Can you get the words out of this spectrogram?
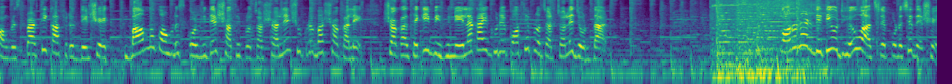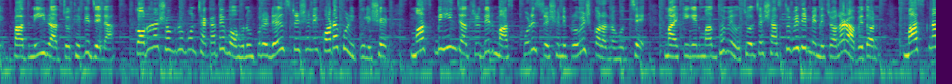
কংগ্রেস প্রার্থী কাফিরুদ্দিন শেখ। বাম ও কংগ্রেস কর্মীদের সাথে প্রচার সারলেন শুক্রবার সকালে। সকাল থেকেই বিভিন্ন এলাকায় ঘুরে পথে প্রচার চলে জোরদার। করোনার দ্বিতীয় ঢেউ আছড়ে পড়েছে দেশে। বাদ নেই রাজ্য থেকে জেলা। করোনা সংক্রমণ ঠেকাতে বহরমপুরের রেল স্টেশনে কড়াকড়ি পুলিশের। মাস্কবিহীন যাত্রীদের মাস্ক পরে স্টেশনে প্রবেশ করানো হচ্ছে। মাইকিং এর মাধ্যমেও চলছে স্বাস্থ্যবিধি মেনে চলার আবেদন। মাস্ক না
